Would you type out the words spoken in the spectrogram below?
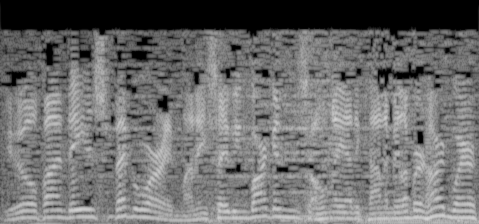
You'll find these February money saving bargains only at Economy Lumber and Hardware.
